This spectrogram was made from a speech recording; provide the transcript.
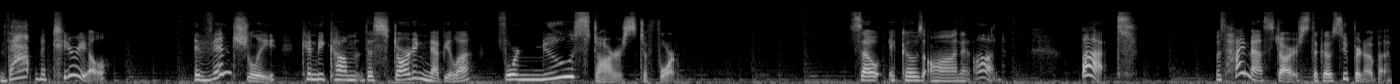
That material eventually can become the starting nebula for new stars to form. So it goes on and on. But with high mass stars that go supernova,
